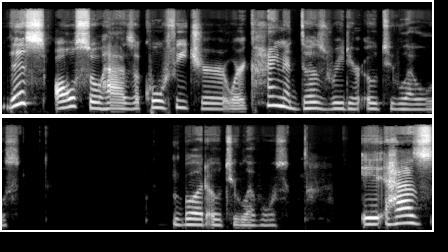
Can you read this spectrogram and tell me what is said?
This also has a cool feature where it kind of does read your O2 levels blood O2 levels. It has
